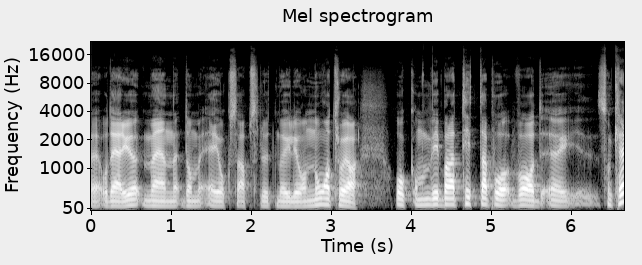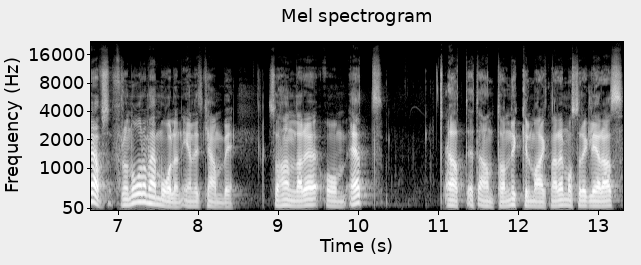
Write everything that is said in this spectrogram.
eh, och det är det ju, men de är ju också absolut möjliga att nå tror jag. Och om vi bara tittar på vad eh, som krävs för att nå de här målen enligt Kambi så handlar det om ett att ett antal nyckelmarknader måste regleras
